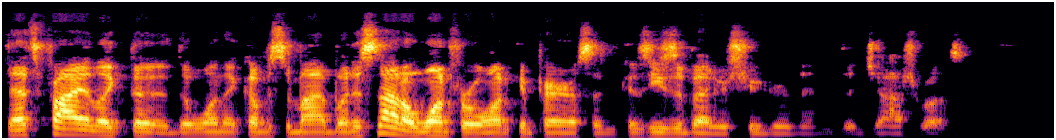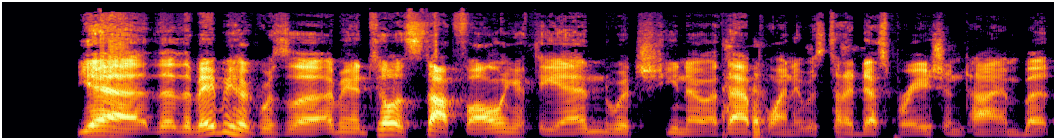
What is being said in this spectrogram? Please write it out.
That's probably like the the one that comes to mind, but it's not a one for one comparison because he's a better shooter than, than Josh was. Yeah, the, the baby hook was. Uh, I mean, until it stopped falling at the end, which you know at that point it was kind of desperation time. But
